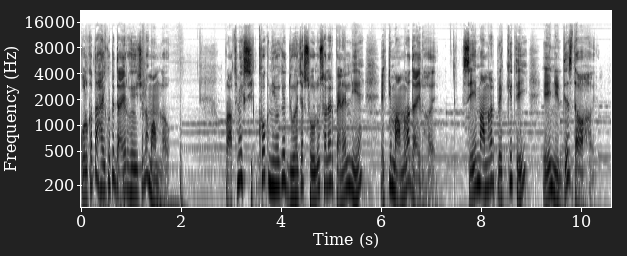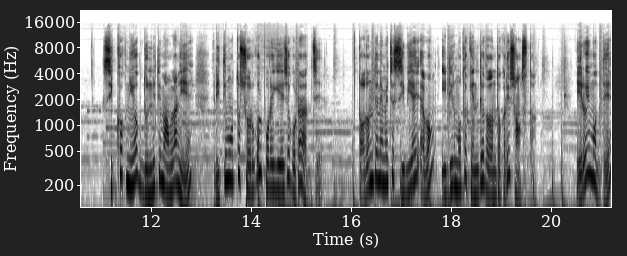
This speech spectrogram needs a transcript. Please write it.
কলকাতা হাইকোর্টে দায়ের হয়েছিল মামলাও। প্রাথমিক শিক্ষক নিয়োগে দুই হাজার ষোলো সালের প্যানেল নিয়ে একটি মামলা দায়ের হয়। সেই মামলার প্রেক্ষিতেই এই নির্দেশ দেওয়া হয়। শিক্ষক নিয়োগ দুর্নীতি মামলা নিয়ে রীতিমতো শোরগোল পড়ে গিয়েছে গোটা রাজ্যে। তদন্তে নেমেছে সিবিআই এবং ইডির মতো কেন্দ্রীয় তদন্তকারী সংস্থা। এরই মধ্যে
